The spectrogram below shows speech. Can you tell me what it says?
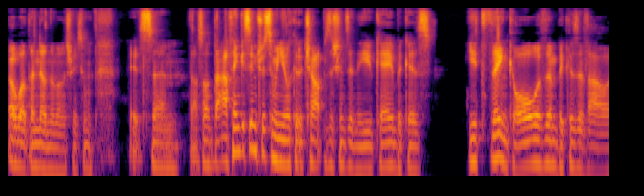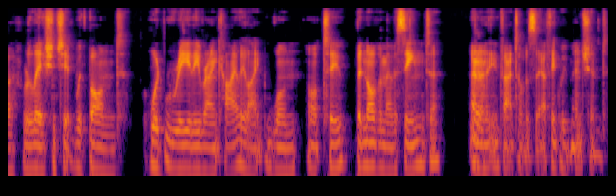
Oh well, then no, the most recent one. It's um, that's odd. I think it's interesting when you look at the chart positions in the UK because you'd think all of them, because of our relationship with Bond, would really rank highly, like one or two, but none of them ever seem to. And Yeah. in fact, obviously, I think we've mentioned,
